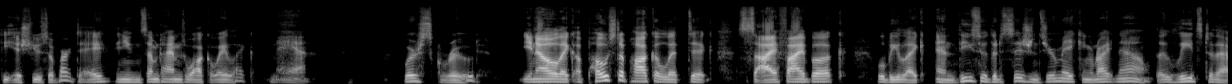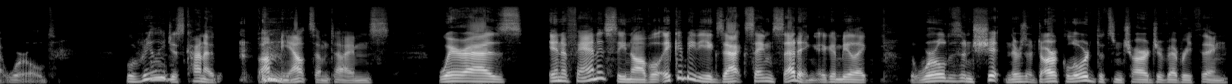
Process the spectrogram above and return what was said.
the issues of our day. And you can sometimes walk away like, man, we're screwed. You know, like a post apocalyptic sci fi book will be like, and these are the decisions you're making right now that leads to that world will really mm. just kind of bum me out sometimes. Whereas in a fantasy novel, it can be the exact same setting. It can be like the world is in shit and there's a dark lord that's in charge of everything.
